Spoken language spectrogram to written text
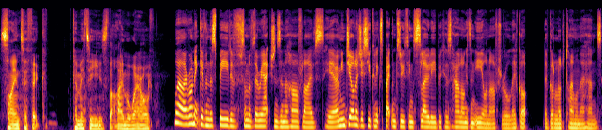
scientific committees that I'm aware of. Well, ironic given the speed of some of the reactions in the half lives here. I mean, geologists, you can expect them to do things slowly because how long is an eon after all? They've got they've got a lot of time on their hands.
